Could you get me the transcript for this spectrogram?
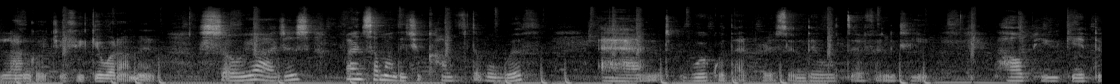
language if you get what I mean so yeah just find someone that you're comfortable with and work with that person they will definitely help you get the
